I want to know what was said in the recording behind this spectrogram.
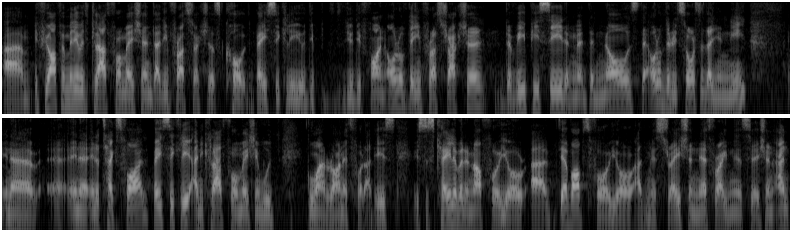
um, if you are familiar with cloud formation, that infrastructure is code. Basically, you, de you define all of the infrastructure, the VPC, the, the nodes, the, all of the resources that you need in a, in a, in a text file, basically, and CloudFormation would go and run it for that. It's, it's scalable enough for your uh, DevOps, for your administration, network administration, and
